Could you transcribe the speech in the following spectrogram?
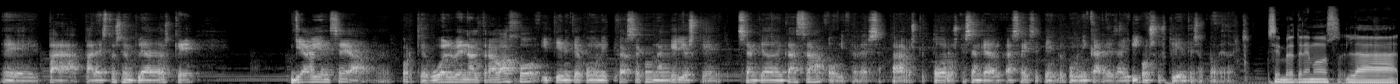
eh, para estos empleados que ya bien sea porque vuelven al trabajo y tienen que comunicarse con aquellos que se han quedado en casa o viceversa, para los que, todos los que se han quedado en casa y se tienen que comunicar desde allí con sus clientes o proveedores. Siempre tenemos la,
